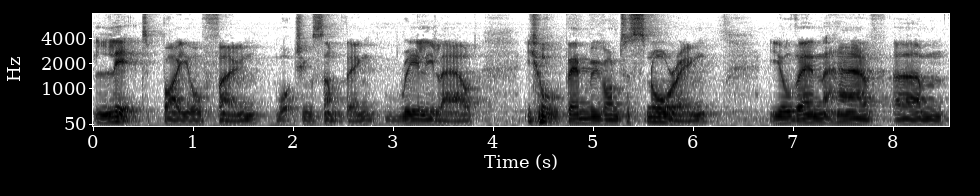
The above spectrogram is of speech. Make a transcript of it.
lit by your phone watching something really loud. You'll then move on to snoring. You'll then have. Um,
